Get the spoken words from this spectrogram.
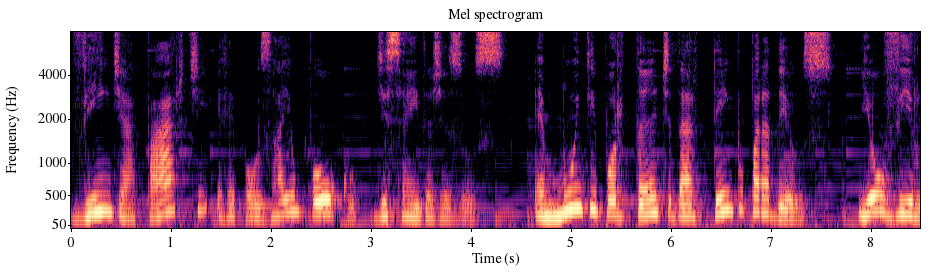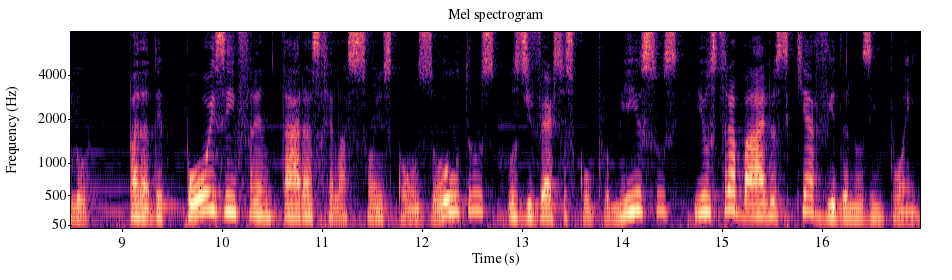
Vinde à parte e repousai um pouco, disse ainda Jesus. É muito importante dar tempo para Deus e ouvi-lo para depois enfrentar as relações com os outros, os diversos compromissos e os trabalhos que a vida nos impõe.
